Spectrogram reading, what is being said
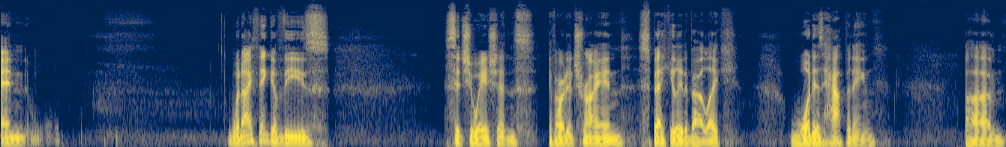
and when I think of these situations, if I were to try and speculate about like what is happening um,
